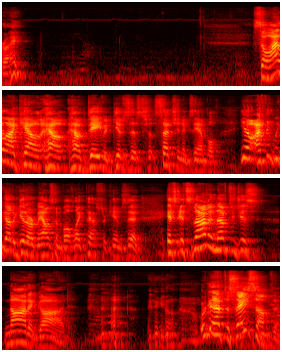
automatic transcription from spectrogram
Right? So I like how, how, how David gives us such an example. You know, I think we got to get our mouths involved, like Pastor Kim said. It's, it's not enough to just nod at God. you know, we're going to have to say something.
